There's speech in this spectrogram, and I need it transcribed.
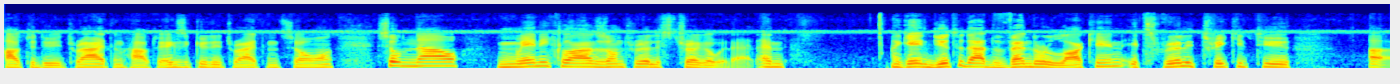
how to do it right and how to execute it right and so on. So now many clients don't really struggle with that. And again due to that vendor lock-in it's really tricky to uh,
